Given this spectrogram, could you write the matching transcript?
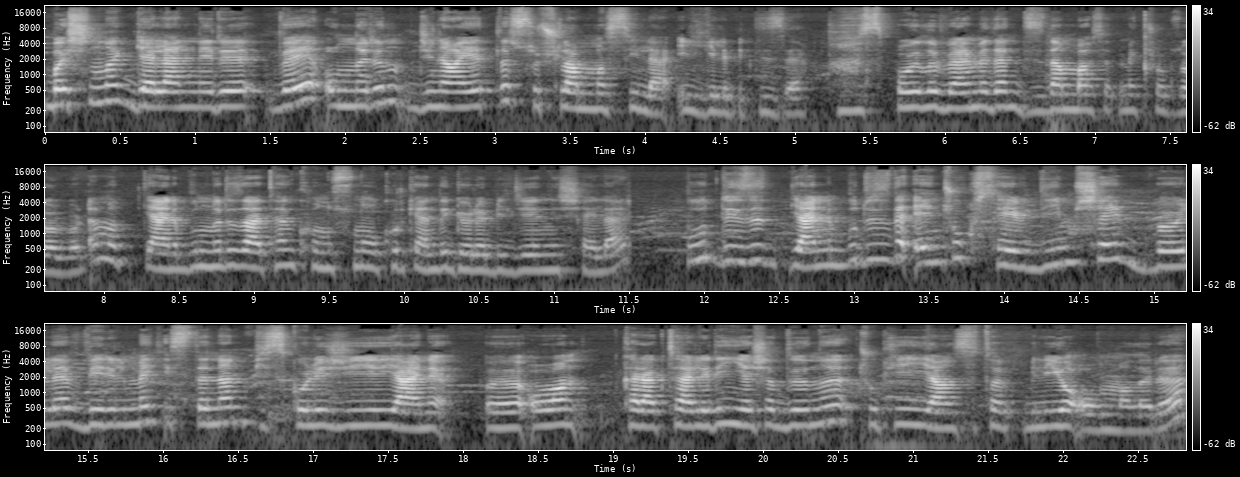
başına gelenleri ve onların cinayetle suçlanmasıyla ilgili bir dizi. Spoiler vermeden diziden bahsetmek çok zor bu arada ama yani bunları zaten konusunu okurken de görebileceğiniz şeyler. Bu dizi yani bu dizide en çok sevdiğim şey böyle verilmek istenen psikolojiyi yani e, o an karakterlerin yaşadığını çok iyi yansıtabiliyor olmaları.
